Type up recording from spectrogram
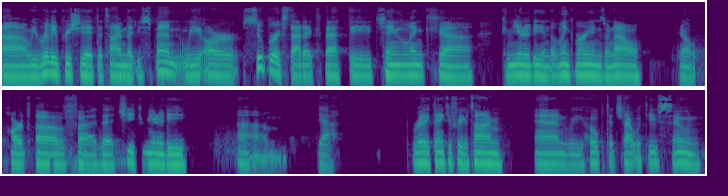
Uh, we really appreciate the time that you spent. We are super ecstatic that the Chainlink uh, community and the Link Marines are now, you know, part of uh, the Qi community. Um, yeah, really thank you for your time, and we hope to chat with you soon.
